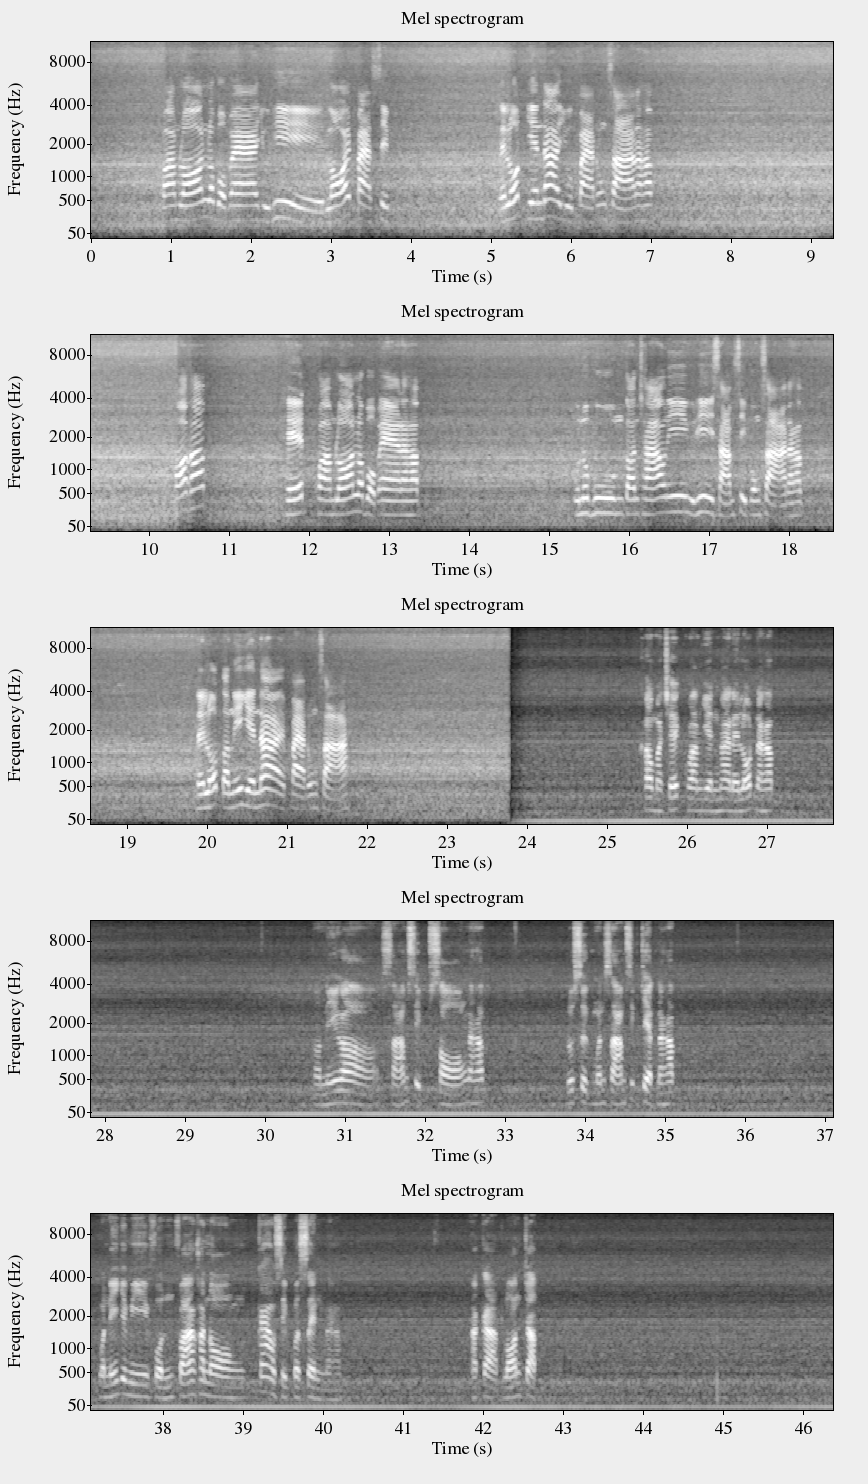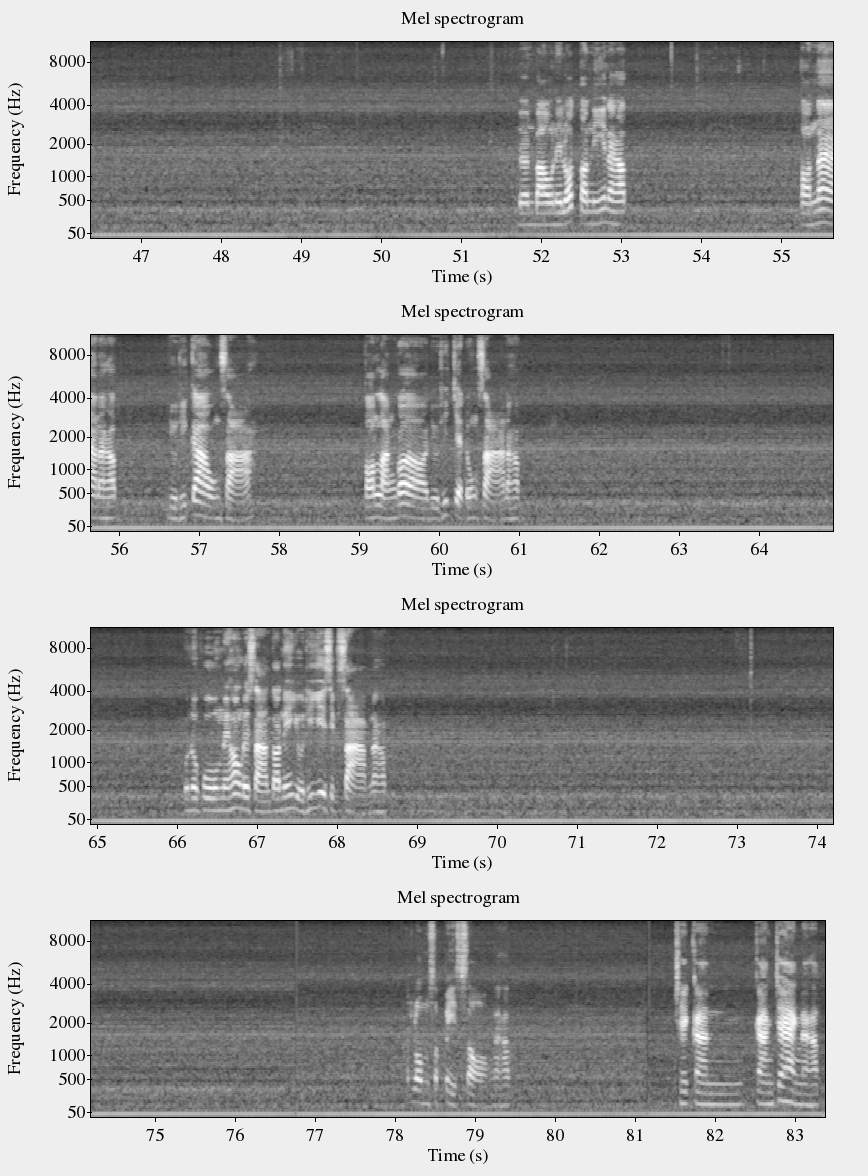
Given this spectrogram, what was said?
ความร้อนระบบแอร์อยู่ที่ 180 ในรถเย็นได้อยู่ 8 องศานะครับ พอครับ เทสความร้อนระบบแอร์นะครับ อุณหภูมิตอนเช้านี้อยู่ที่ 30 องศานะครับ ในรถตอนนี้เย็นได้ 8 องศา เข้ามาเช็คความเย็นภายในรถนะครับ ตอนนี้ก็ 32 นะครับ รู้สึกเหมือน 37 นะครับ วันนี้จะมีฝนฟ้าขนอง 90%นะครับ อากาศร้อนจัด เดินเบาในรถตอนนี้นะครับ ตอนหน้านะครับ อยู่ที่ 9 องศา ตอนหลังก็อยู่ที่ 7 องศานะครับ อุณหภูมิในห้องโดยสารตอนนี้อยู่ที่ 23 นะครับลมสปีด 2 นะครับ เช็คการกลางแจ้งนะครับ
